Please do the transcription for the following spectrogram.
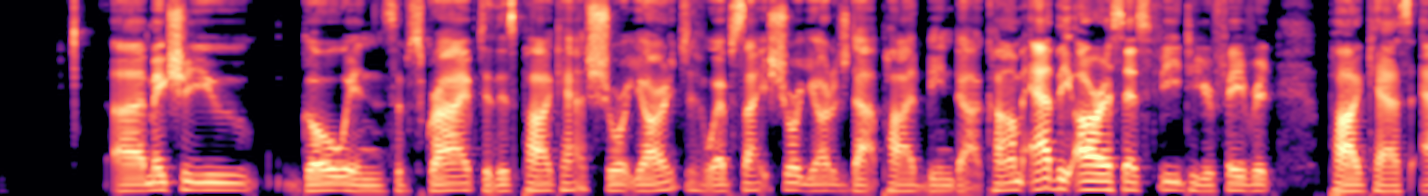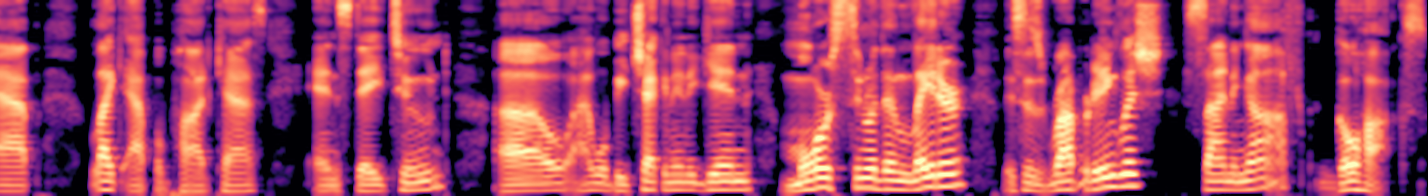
uh, make sure you go and subscribe to this podcast, Short Yardage, website, shortyardage.podbean.com. Add the RSS feed to your favorite podcast app like Apple Podcasts and stay tuned. Uh, I will be checking in again more sooner than later. This is Robert English signing off. Go Hawks.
